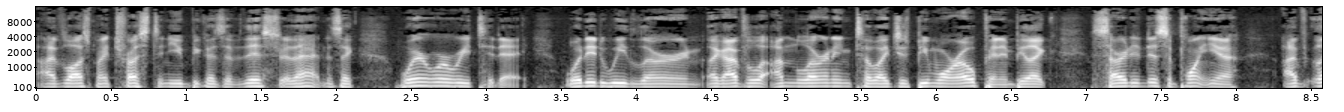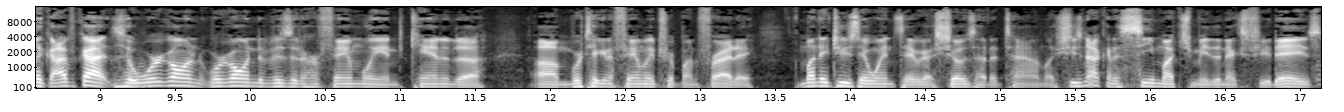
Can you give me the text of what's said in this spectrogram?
I've lost my trust in you because of this or that, and it's like, where were we today? What did we learn? Like I've I'm learning to like just be more open and be like, sorry to disappoint you. I've like I've got so we're going we're going to visit her family in Canada. Um, we're taking a family trip on Friday. Monday, Tuesday, Wednesday, we got shows out of town. Like she's not going to see much of me the next few days,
